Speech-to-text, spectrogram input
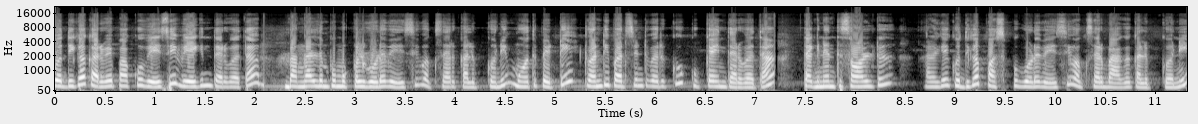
కొద్దిగా కరివేపాకు వేసి వేగిన తర్వాత బంగాళదుంప ముక్కలు కూడా వేసి ఒకసారి కలుపుకొని మూత పెట్టి ట్వంటీ పర్సెంట్ వరకు కుక్ అయిన తర్వాత తగినంత సాల్ట్ అలాగే కొద్దిగా పసుపు కూడా వేసి ఒకసారి బాగా కలుపుకొని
